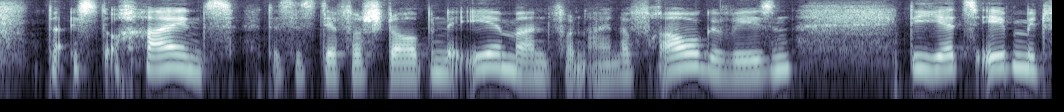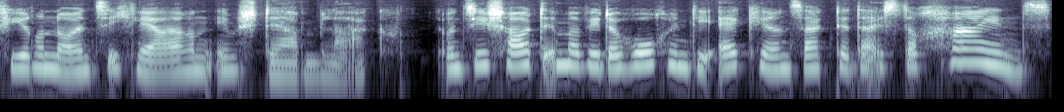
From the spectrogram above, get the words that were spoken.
da ist doch Heinz, das ist der verstorbene Ehemann von einer Frau gewesen, die jetzt eben mit 94 Jahren im Sterben lag. Und sie schaute immer wieder hoch in die Ecke und sagte, da ist doch Heinz.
